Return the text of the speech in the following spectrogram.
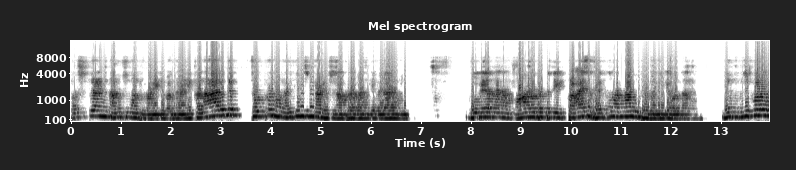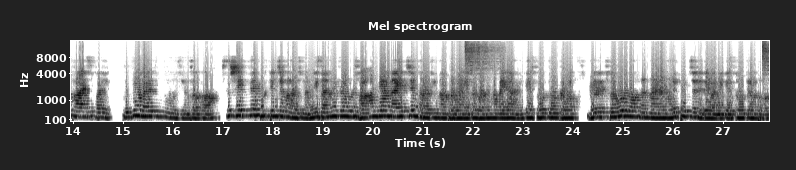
పరిశుభ్రాన్ని నడుచున్నాం ప్రభా. నీకే వందనాన్ని ప్రణాళిక చొప్పున మనం నడిపించమని అడుగుతున్నాం ప్రభా. నీకే వెళ్ళాలని భూమి మీద మానవ ప్రతి ప్రయాసం వ్యక్తం అన్నాడు ప్రభా. నీకే వందనాన్ని నేను నీ కూడా ప్రయాసపడి విద్య బయటకు ప్రభావ శక్తిని నీ సన్నిధిలో ఉన్న భాగ్యం దయచేయమని అడుగుతున్నా ప్రభావ నీతో వర్ణమయ్యా నీకే స్తోత్రం ప్రభావ వేరే తోడుగా ఉన్న ఆయన నడిపించండి దేవా. నీకే స్తోత్రం ప్రభావ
